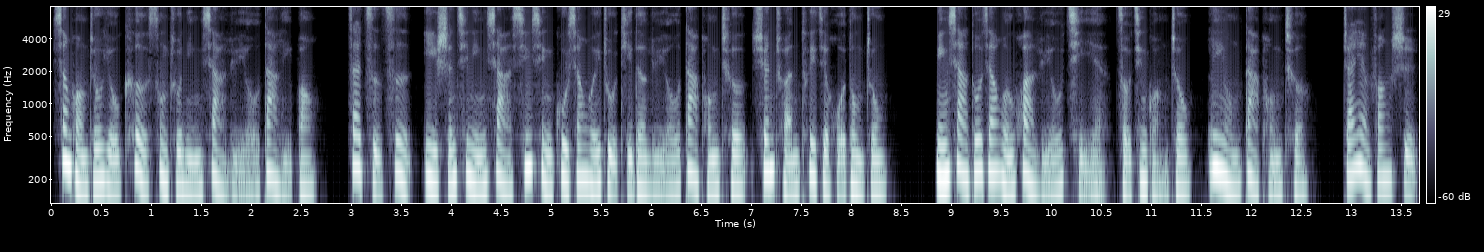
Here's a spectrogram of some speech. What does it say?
向广州游客送出宁夏旅游大礼包。在此次以“神奇宁夏，星星故乡”为主题的旅游大篷车宣传推介活动中，宁夏多家文化旅游企业走进广州，利用大篷车展演方式，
